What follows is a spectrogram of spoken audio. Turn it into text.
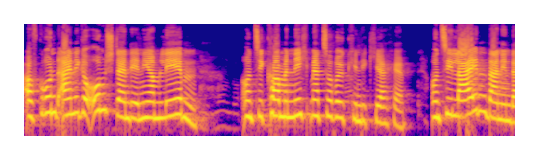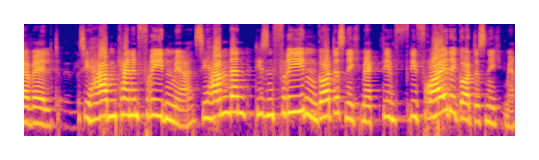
aufgrund einiger Umstände in ihrem Leben und sie kommen nicht mehr zurück in die Kirche. Und sie leiden dann in der Welt. Sie haben keinen Frieden mehr. Sie haben dann diesen Frieden Gottes nicht mehr, die, die Freude Gottes nicht mehr.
